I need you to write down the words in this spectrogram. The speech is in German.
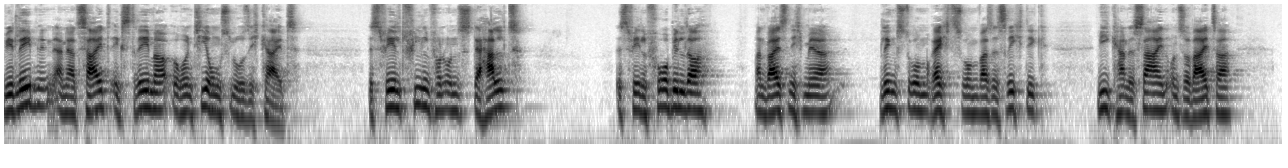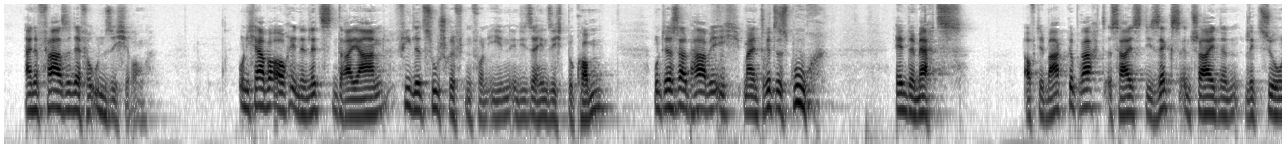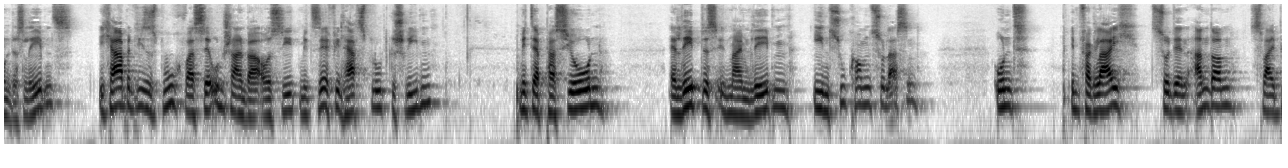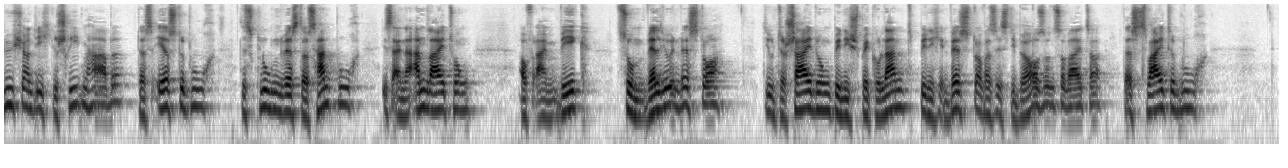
Wir leben in einer Zeit extremer Orientierungslosigkeit. Es fehlt vielen von uns der Halt, es fehlen Vorbilder, man weiß nicht mehr links drum, rechts drum, was ist richtig, wie kann es sein und so weiter. Eine Phase der Verunsicherung. Und ich habe auch in den letzten drei Jahren viele Zuschriften von Ihnen in dieser Hinsicht bekommen. Und deshalb habe ich mein drittes Buch Ende März auf den Markt gebracht. Es heißt Die sechs entscheidenden Lektionen des Lebens. Ich habe dieses Buch, was sehr unscheinbar aussieht, mit sehr viel Herzblut geschrieben, mit der Passion, erlebt es in meinem Leben, Ihnen zukommen zu lassen und im Vergleich zu den anderen zwei Büchern, die ich geschrieben habe. Das erste Buch des klugen Investors Handbuch ist eine Anleitung auf einem Weg zum Value Investor. Die Unterscheidung, bin ich Spekulant, bin ich Investor, was ist die Börse und so weiter. Das zweite Buch,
